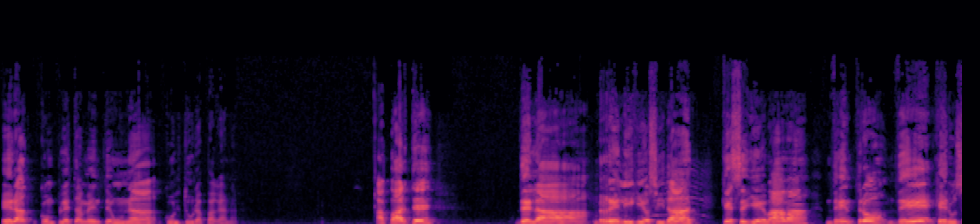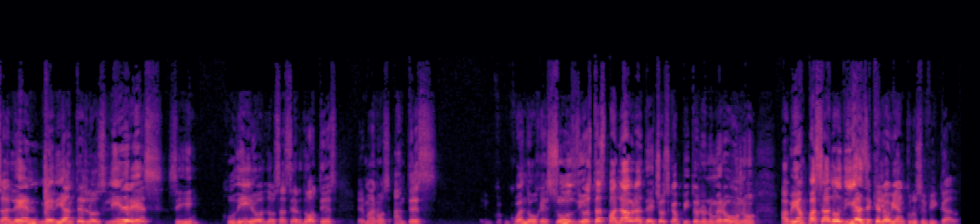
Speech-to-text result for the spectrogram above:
era completamente una cultura pagana. Aparte de la religiosidad que se llevaba dentro de Jerusalén mediante los líderes, ¿sí? Judíos, los sacerdotes. Hermanos, antes, cuando Jesús dio estas palabras, de Hechos capítulo número uno, habían pasado días de que lo habían crucificado.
